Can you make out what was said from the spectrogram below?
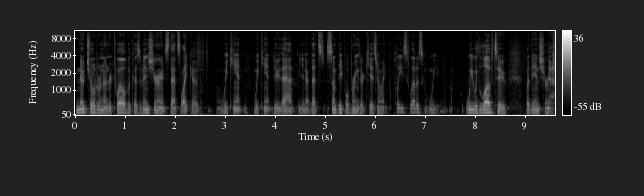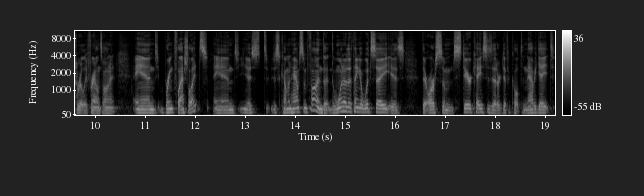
No children under 12 because of insurance. That's like a we can't we can't do that you know that's some people bring their kids and are like please let us we we would love to, but the insurance no. really frowns on it. And bring flashlights and you know, just, just come and have some fun. The, the one other thing I would say is there are some staircases that are difficult to navigate,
